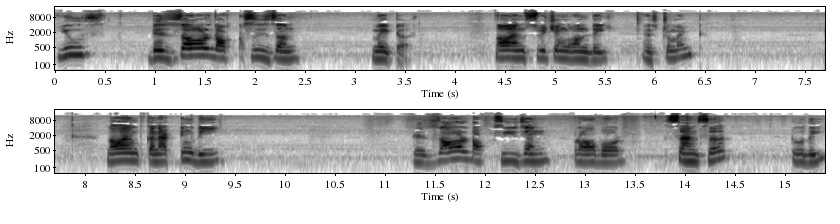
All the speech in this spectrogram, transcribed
use dissolved oxygen meter. Now I am switching on the instrument. Now I am connecting the dissolved oxygen probe or sensor to the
